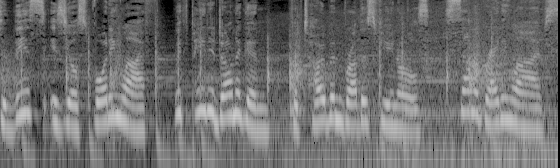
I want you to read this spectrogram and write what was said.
To This Is Your Sporting Life with Peter Donegan for Tobin Brothers Funerals, celebrating lives.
